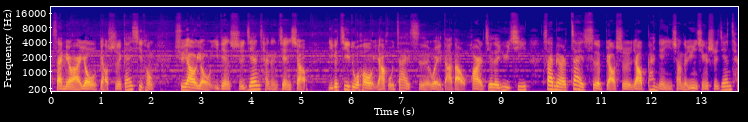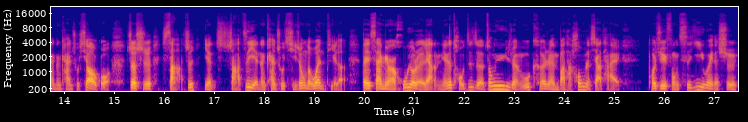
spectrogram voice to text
塞缪尔又表示，该系统需要有一点时间才能见效。一个季度后，雅虎再次未达到华尔街的预期，塞缪尔再次表示要半年以上的运行时间才能看出效果。这时，傻子也傻子也能看出其中的问题了。被塞缪尔忽悠了两年的投资者，终于忍无可忍，把他轰了下台。颇具讽刺意味的是，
